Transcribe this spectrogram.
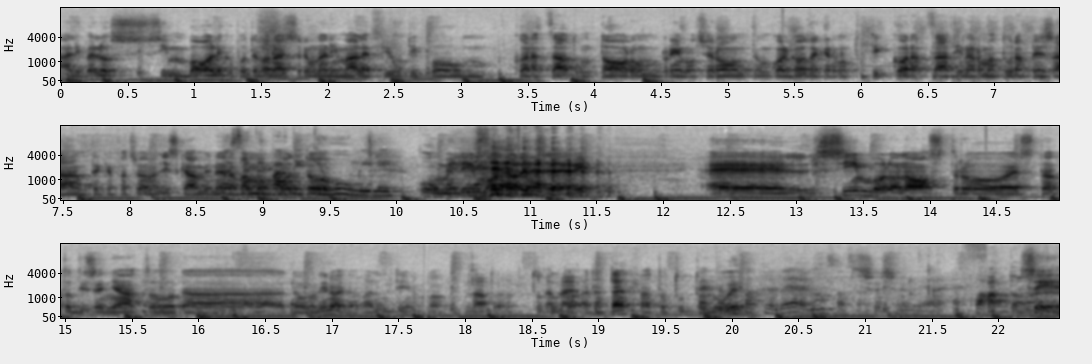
a livello simbolico potevano essere un animale più tipo un corazzato, un toro, un rinoceronte, un qualcosa che erano tutti corazzati in armatura pesante che facevano gli scambi, noi eravamo molto umili. umili, molto leggeri. E il simbolo nostro è stato disegnato da, da uno di noi, da Valentino. No, No, Tutto- tutto- da me. da te, fatto tutto Aspetta, lui. fatto vedere, non so se Sì, lo sì. fatto vedere. È qua. Fatto Sì,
